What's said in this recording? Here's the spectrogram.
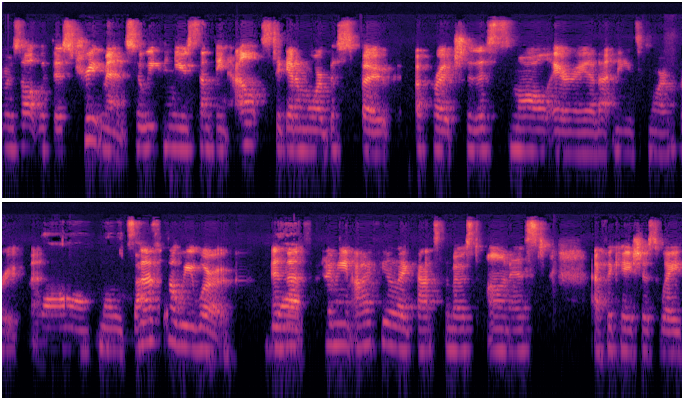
result with this treatment. So we can use something else to get a more bespoke approach to this small area that needs more improvement. Yeah, no, exactly. that's how we work and yeah. that's i mean i feel like that's the most honest efficacious way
